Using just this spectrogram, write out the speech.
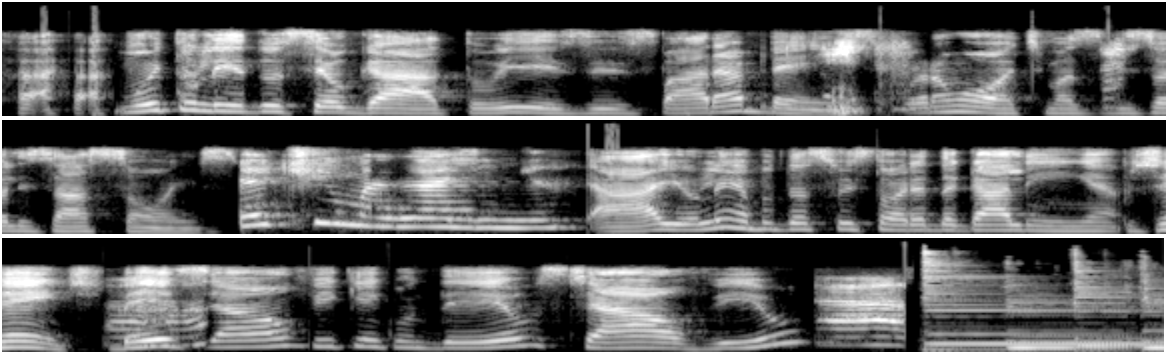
Muito lindo o seu gato, Isis. Parabéns. Foram ótimas visualizações. Eu tinha uma galinha. Ah, eu lembro da sua história da galinha. Gente, Aham. beijão, fiquem com Deus. Tchau, viu? Boa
